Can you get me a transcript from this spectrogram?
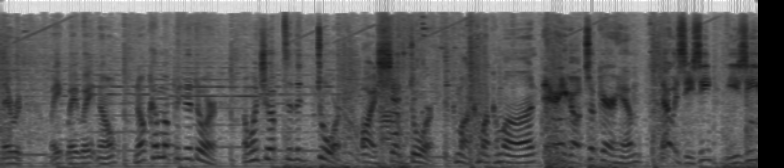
There we Wait, wait, wait, no. No, come up to the door. I want you up to the door. Oh, I said door. Come on, come on, come on. There you go. Took care of him. That was easy. Easy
